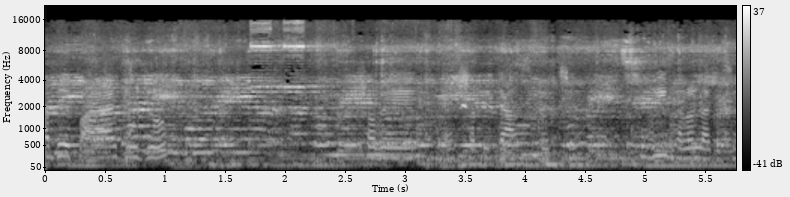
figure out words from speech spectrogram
আমাদের পাড়ার পুজো। সবে একসাথে ডান্স করছে। খুবই ভালো লাগছে।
